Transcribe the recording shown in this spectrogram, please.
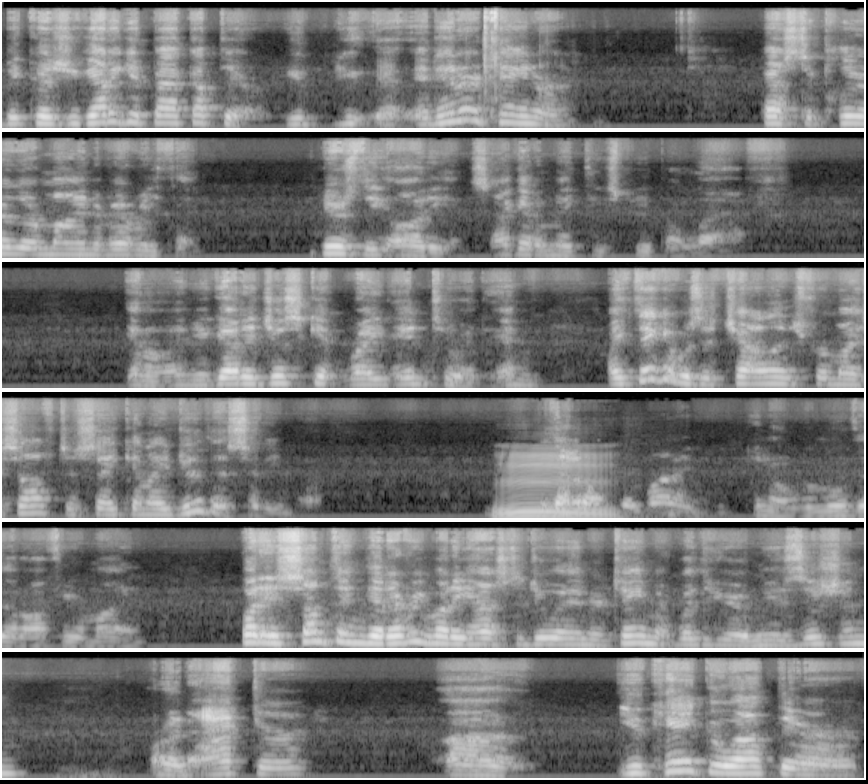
because you got to get back up there. You, you, an entertainer has to clear their mind of everything. Here's the audience. I got to make these people laugh, you know. And you got to just get right into it. And I think it was a challenge for myself to say, "Can I do this anymore?" Mm. That off your mind, you know, remove that off your mind. But it's something that everybody has to do in entertainment, whether you're a musician or an actor. Uh, you can't go out there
